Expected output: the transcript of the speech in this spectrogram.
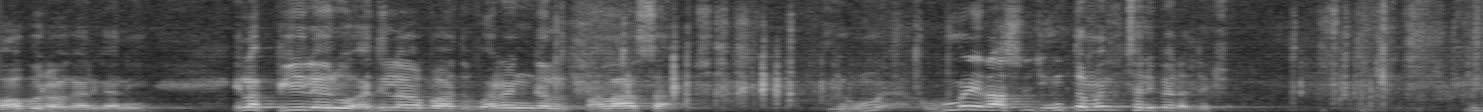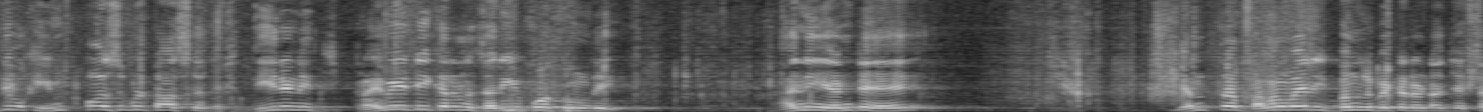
బాబురావు గారు కానీ ఇలా పీలేరు ఆదిలాబాద్ వరంగల్ పలాస ఈ ఉమ్మ ఉమ్మడి రాష్ట్రం నుంచి ఇంతమంది చనిపోయారు అధ్యక్ష ఇది ఒక ఇంపాసిబుల్ టాస్క్ అధ్యక్షుడు. దీనిని ప్రైవేటీకరణ జరిగిపోతుంది అని అంటే ఎంత బలమైన ఇబ్బందులు పెట్టారంటే అధ్యక్ష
